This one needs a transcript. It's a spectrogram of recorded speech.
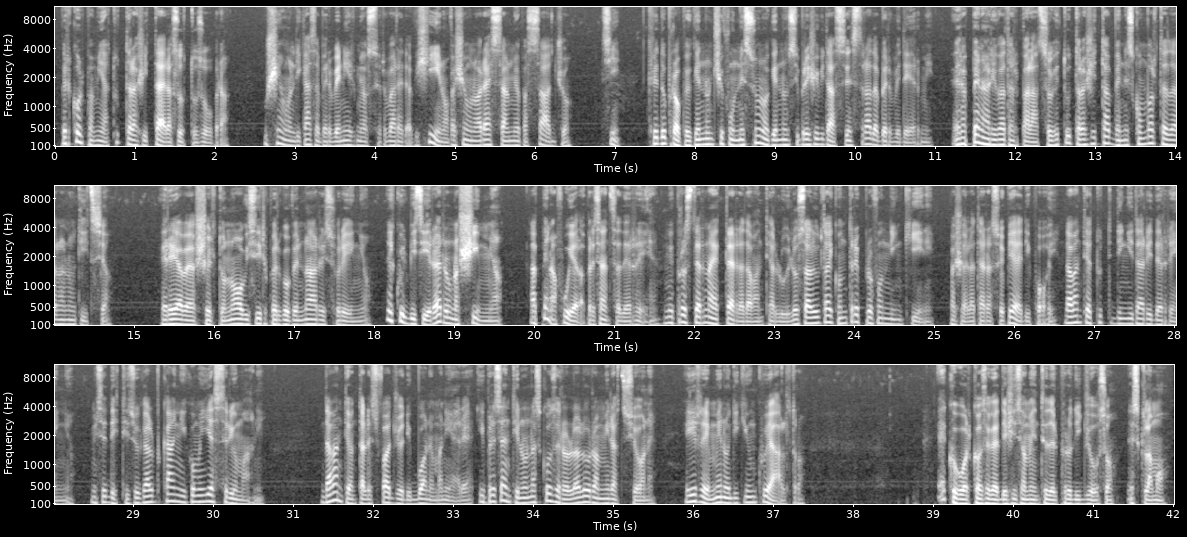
Per colpa mia tutta la città era sottosopra Uscivano di casa per venirmi a osservare da vicino, facevano ressa al mio passaggio. Sì, credo proprio che non ci fu nessuno che non si precipitasse in strada per vedermi. Era appena arrivata al palazzo che tutta la città venne sconvolta dalla notizia. Il re aveva scelto un nuovo visir per governare il suo regno, e quel visir era una scimmia. Appena fui alla presenza del re, mi prosternai a terra davanti a lui, lo salutai con tre profondi inchini. Baciai la terra ai suoi piedi, poi, davanti a tutti i dignitari del regno, mi sedetti sui calcagni come gli esseri umani. Davanti a un tale sfoggio di buone maniere, i presenti non nascosero la loro ammirazione, e il re meno di chiunque altro. Ecco qualcosa che è decisamente del prodigioso, esclamò.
